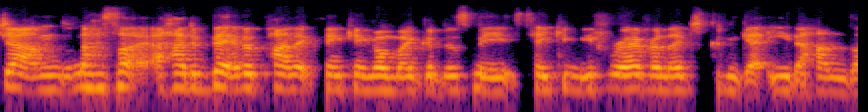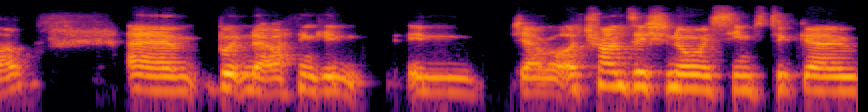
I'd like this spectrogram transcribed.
jammed and I was like I had a bit of a panic thinking oh my goodness me it's taking me forever and I just couldn't get either hand out um, but no I think in in general a transition always seems to go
